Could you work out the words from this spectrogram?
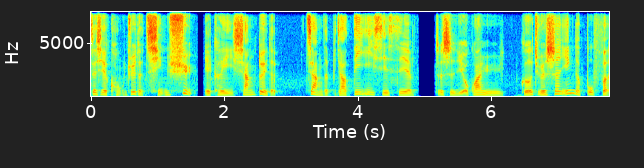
这些恐惧的情绪也可以相对的降的比较低一些些，这是有关于隔绝声音的部分。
